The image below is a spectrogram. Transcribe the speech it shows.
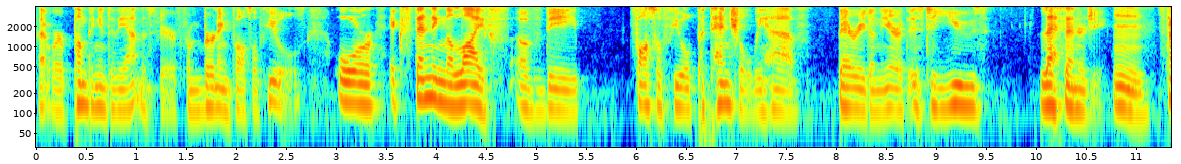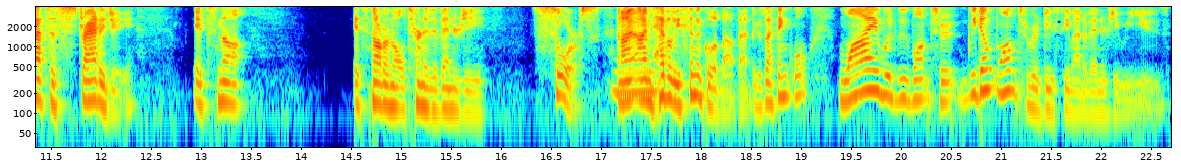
that we're pumping into the atmosphere from burning fossil fuels or extending the life of the fossil fuel potential we have buried on the earth is to use less energy. So that's a strategy. It's not it's not an alternative energy source. And I, I'm heavily cynical about that because I think, well, why would we want to? We don't want to reduce the amount of energy we use.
